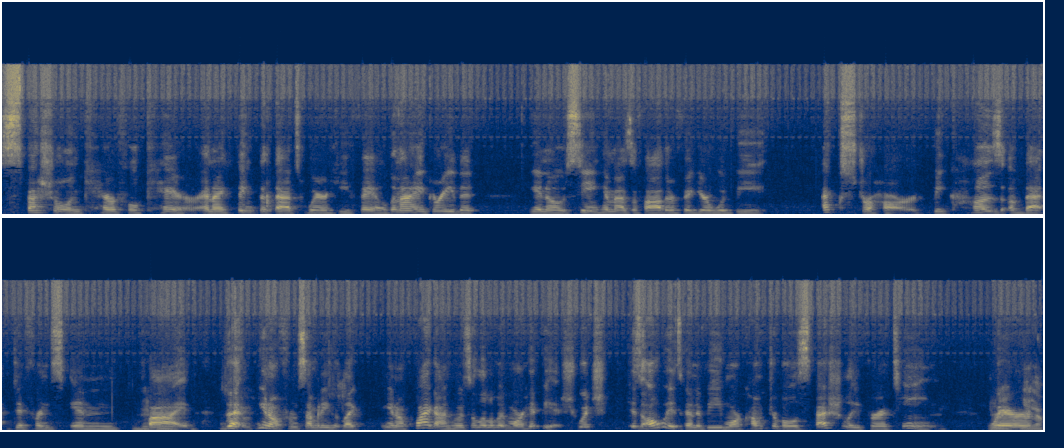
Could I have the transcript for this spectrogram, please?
special and careful care. And I think that that's where he failed. And I agree that, you know, seeing him as a father figure would be extra hard because of that difference in Mhm. vibe that, you know, from somebody who, like, you know, Qui Gon, who is a little bit more hippie-ish, which is always going to be more comfortable, especially for a teen, where Yeah.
